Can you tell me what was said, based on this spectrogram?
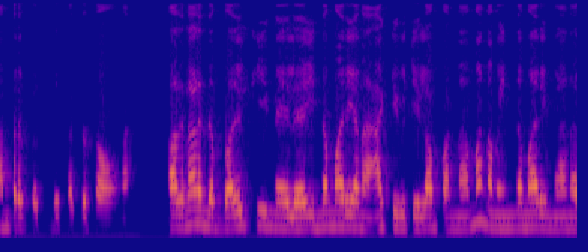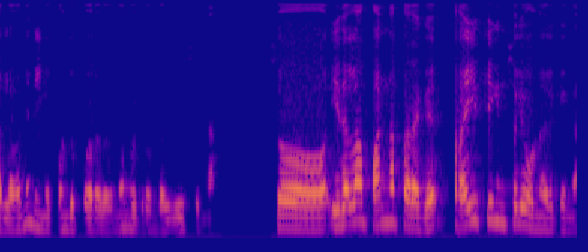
ஹண்ட்ரட் பர்சன்டேஜ் சக்சஸ் ஆகுங்க. அதனால இந்த பல்க் இமெயில் இந்த மாதிரியான ஆக்டிவிட்டி எல்லாம் பண்ணாம நம்ம இந்த மாதிரி மேனர்ல வந்து நீங்க கொண்டு போறது வந்து உங்களுக்கு ரொம்ப யூஸ்ங்க ஸோ இதெல்லாம் பண்ண பிறகு ப்ரைசிங்னு சொல்லி ஒன்று இருக்குங்க.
